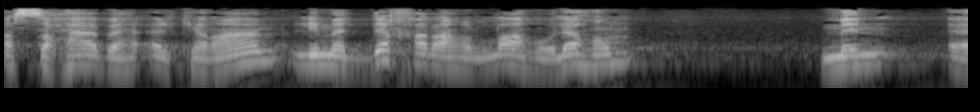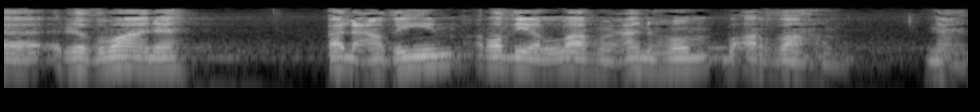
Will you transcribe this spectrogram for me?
للصحابة الكرام لما ادخره الله لهم من آه، رضوانه العظيم رضي الله عنهم وأرضاهم. نعم.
